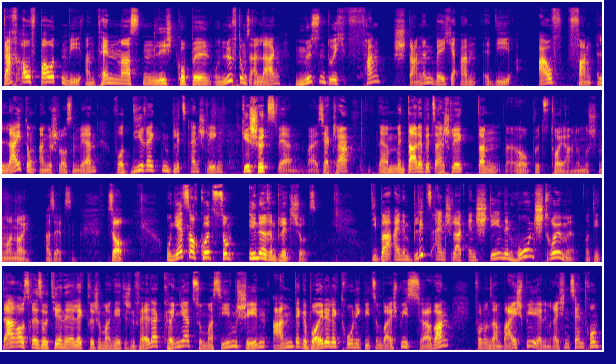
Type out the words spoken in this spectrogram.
Dachaufbauten wie Antennenmasten, Lichtkuppeln und Lüftungsanlagen müssen durch Fangstangen, welche an die Auffangleitung angeschlossen werden, vor direkten Blitzeinschlägen geschützt werden. Weil ist ja klar, ähm, wenn da der Blitz einschlägt, dann oh, wird es teuer, ne? muss nochmal neu ersetzen. So, und jetzt noch kurz zum inneren Blitzschutz. Die bei einem Blitzeinschlag entstehenden hohen Ströme und die daraus resultierenden elektrischen und magnetischen Felder können ja zu massiven Schäden an der Gebäudeelektronik, wie zum Beispiel Servern von unserem Beispiel, ja dem Rechenzentrum,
